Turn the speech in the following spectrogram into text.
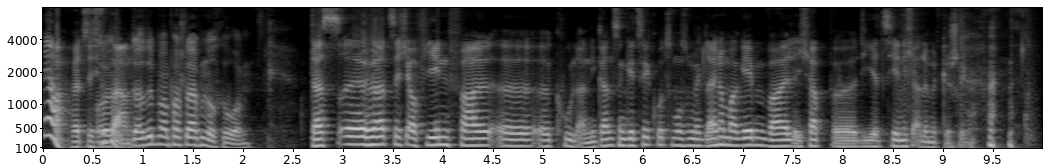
Ja, hört sich super Äh, an. da sind wir ein paar Schleifen losgeworden. Das äh, hört sich auf jeden Fall äh, äh, cool an. Die ganzen GC-Codes muss man mir gleich nochmal geben, weil ich habe äh, die jetzt hier nicht alle mitgeschrieben.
